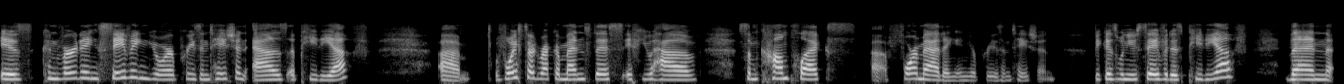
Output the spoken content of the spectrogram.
is converting, saving your presentation as a PDF. Um, VoiceThread recommends this if you have some complex uh, formatting in your presentation. Because when you save it as PDF, then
